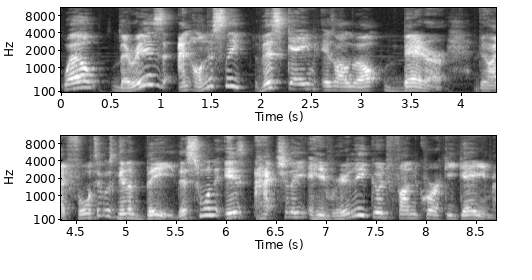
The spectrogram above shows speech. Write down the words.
Well, there is, and honestly, this game is a lot better than I thought it was going to be. This one is actually a really good, fun, quirky game.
